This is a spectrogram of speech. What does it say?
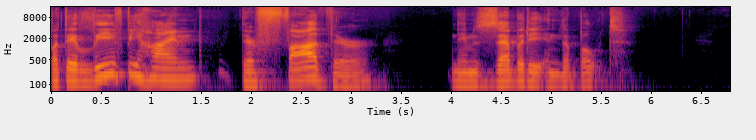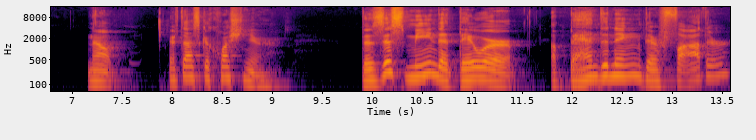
but they leave behind their father named Zebedee in the boat. Now, I have to ask a question here. Does this mean that they were abandoning their father?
